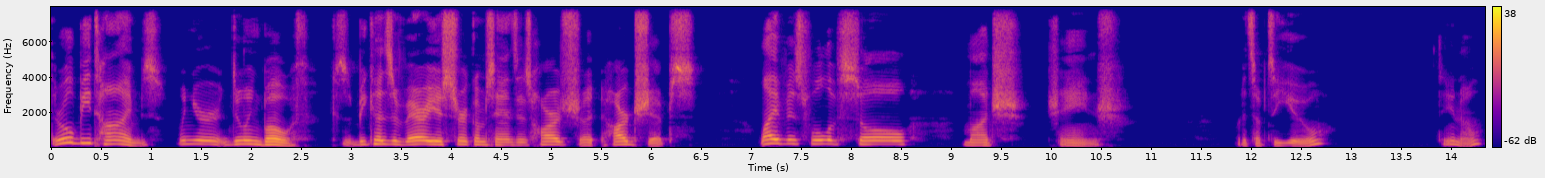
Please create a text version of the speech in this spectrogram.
there will be times when you're doing both because of various circumstances, hardships. Life is full of so much change. But it's up to you to, you know,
